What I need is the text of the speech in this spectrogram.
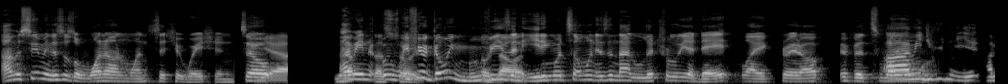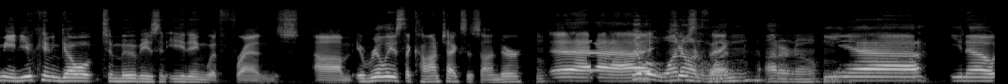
I'm assuming this is a one on one situation. So, yeah. I mean, that's if you're going movies and eating with someone, isn't that literally a date? Like, straight up? If it's Uh, I mean, you can. You, I mean, you can go to movies and eating with friends. Um, it really is the context it's under. Mhm. Uh, No, but one on one, I don't know. Yeah, you know,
